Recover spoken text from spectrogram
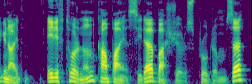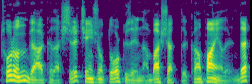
günaydın. Elif Torun'un kampanyasıyla başlıyoruz programımıza. Torun ve arkadaşları Change.org üzerinden başlattığı kampanyalarında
